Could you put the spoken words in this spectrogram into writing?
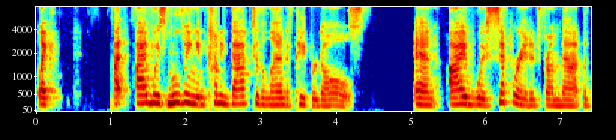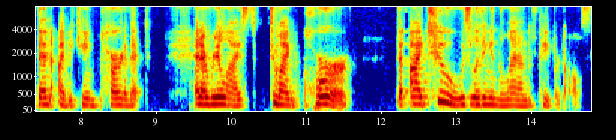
like, I, I was moving and coming back to the land of paper dolls. And I was separated from that, but then I became part of it. And I realized to my horror that I too was living in the land of paper dolls.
